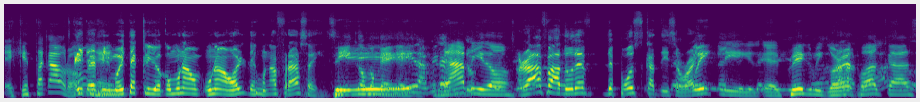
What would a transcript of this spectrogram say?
Es que está cabrón. Y te eh. filmó y te escribió como una, una orden, una frase. Sí, como que mira, mira, rápido. Rafa, do the, the podcast, dice, right? Quickly, le- quick record podcast,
